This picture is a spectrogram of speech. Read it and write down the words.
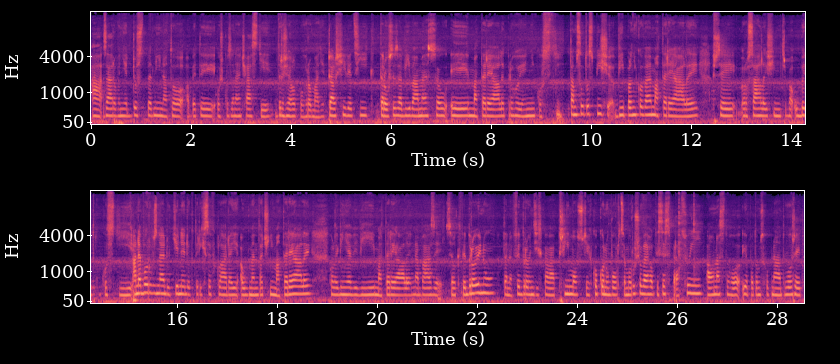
a zároveň je dost pevný na to, aby ty poškozené části držel pohromadě. Další věcí, kterou se zabýváme, jsou i materiály pro hojení kostí. Tam jsou to spíš výplňkové materiály při rozsáhlejším třeba úbytku kostí, anebo různé dutiny, do kterých se vkládají augmentační materiály. Kolegyně vyvíjí materiály na bázi silk fibroinu. Ten fibroin získává přímo z těch kokonů bource morušového, ty se zpracují a ona z toho je potom schopná tvořit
